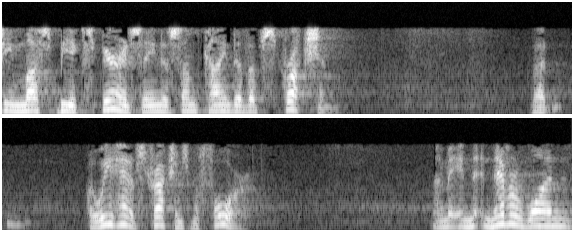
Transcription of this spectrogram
she must be experiencing is some kind of obstruction. But well, we've had obstructions before. I mean, never one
